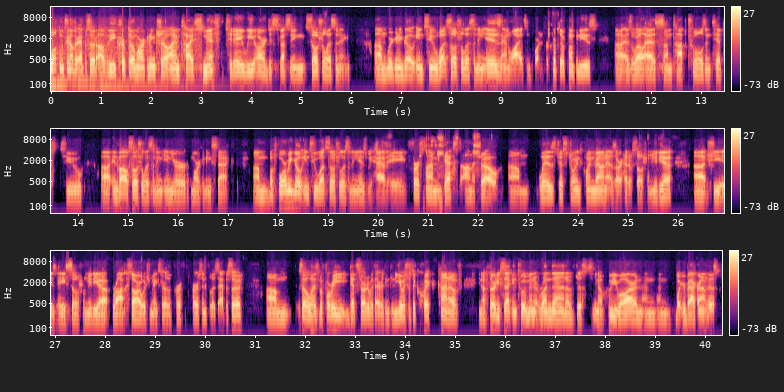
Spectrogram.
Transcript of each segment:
Welcome to another episode of the Crypto Marketing Show. I am Ty Smith. Today we are discussing social listening. Um, we're going to go into what social listening is and why it's important for crypto companies, uh, as well as some top tools and tips to uh, involve social listening in your marketing stack. Um, before we go into what social listening is, we have a first time guest on the show. Um, Liz just joined Coinbound as our head of social media. Uh, she is a social media rock star, which makes her the perfect person for this episode. Um, so, Liz, before we get started with everything, can you give us just a quick kind of you know 30 second to a minute rundown of just you know who you are and, and, and what your background is?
